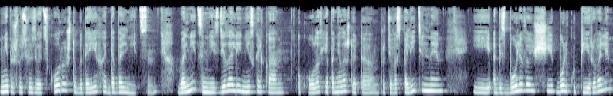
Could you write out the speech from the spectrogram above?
Мне пришлось вызвать скорую, чтобы доехать до больницы. В больнице мне сделали несколько уколов. Я поняла, что это противовоспалительные и обезболивающие. Боль купировали.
